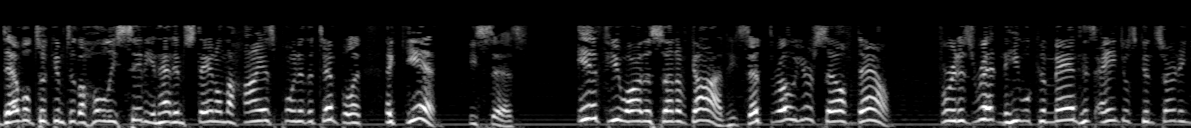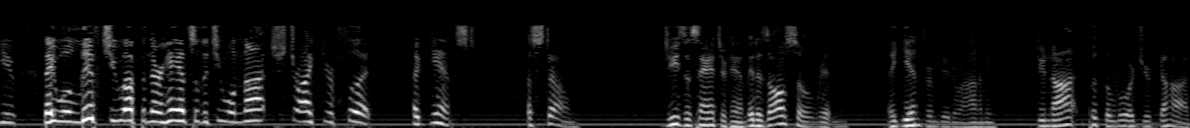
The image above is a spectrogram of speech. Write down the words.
devil took him to the holy city and had him stand on the highest point of the temple. And again, he says, If you are the Son of God, he said, throw yourself down. For it is written, He will command His angels concerning you. They will lift you up in their hands so that you will not strike your foot against a stone. Jesus answered him, It is also written, again from Deuteronomy, do not put the Lord your God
